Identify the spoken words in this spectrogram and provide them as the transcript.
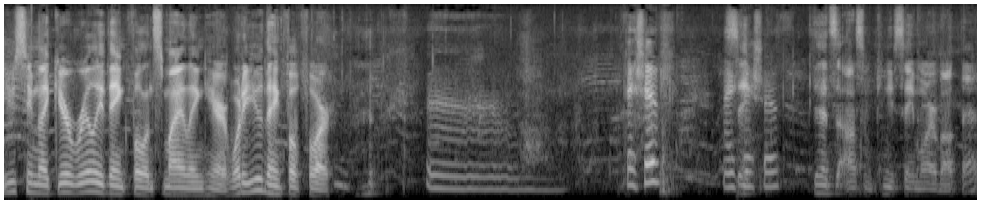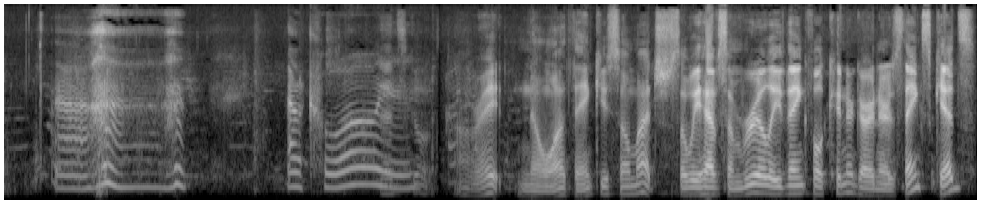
you seem like you're really thankful and smiling here. What are you thankful for? Um, fishes. My Say- fishes. That's awesome. Can you say more about that? Uh, they're cool. That's cool. All right, Noah, thank you so much. So we have some really thankful kindergartners. Thanks, kids.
